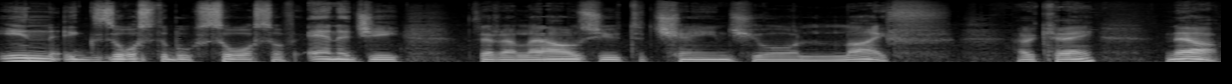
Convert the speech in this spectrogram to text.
inexhaustible source of energy that allows you to change your life. Okay, now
